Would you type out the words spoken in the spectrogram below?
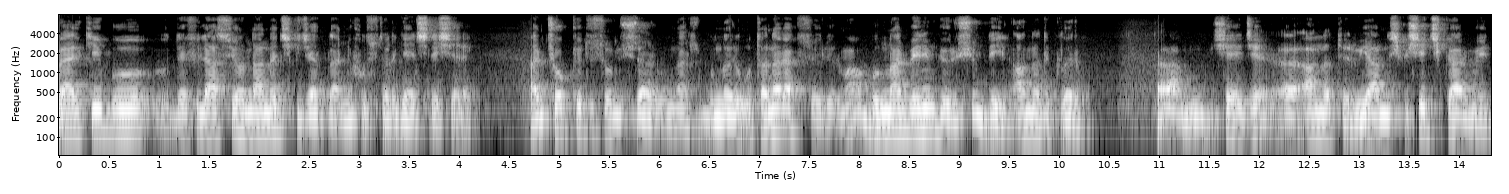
Belki bu defilasyondan da çıkacaklar nüfusları gençleşerek. Yani çok kötü sonuçlar bunlar. Bunları utanarak söylüyorum ama bunlar benim görüşüm değil, anladıklarım. Tamam mı? Şeyce e, anlatıyorum. Yanlış bir şey çıkarmayın.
